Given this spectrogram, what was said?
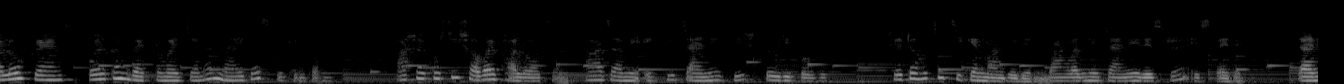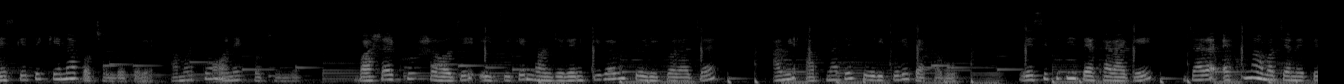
Hello friends, welcome back to my channel Nahida's cooking করেন আশা করছি সবাই ভালো আছেন। আজ আমি একটি চাইনিজ ডিশ তৈরি করব। সেটা হচ্ছে চিকেন মাঞ্চুরিয়ান বাংলাদেশের চাইনিজ রেস্টুরেন্ট স্টাইলে। চাইনিজ খেতে কেনা পছন্দ করে, আমার তো অনেক পছন্দ। বাসায় খুব সহজে এই চিকেন মাঞ্চুরিয়ান কীভাবে তৈরি করা যায়, আমি আপনাদের তৈরি করে দেখাবো। রেসিপিটি দেখার আগে, যারা এখনও আমার চ্যানেলটি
